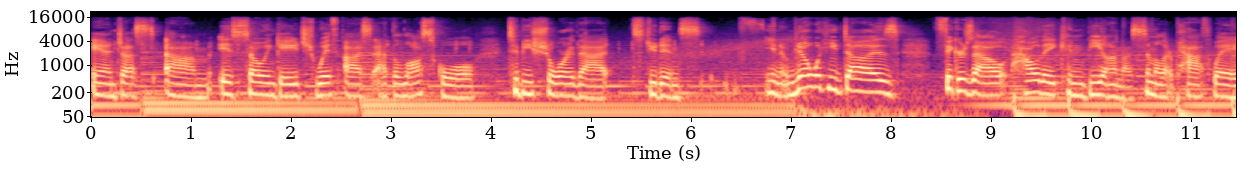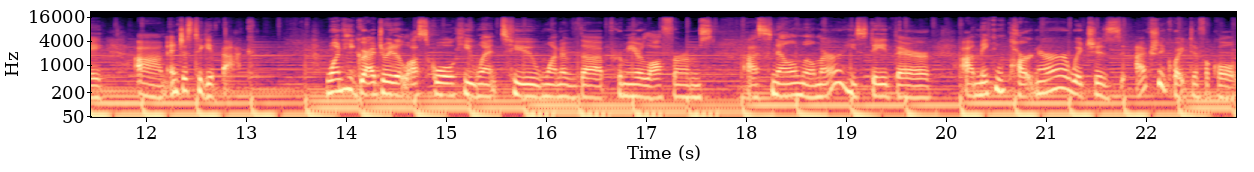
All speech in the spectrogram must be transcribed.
and just um, is so engaged with us at the law school to be sure that students you know, know what he does, figures out how they can be on a similar pathway, um, and just to give back. When he graduated law school, he went to one of the premier law firms, uh, Snell and Wilmer. He stayed there uh, making partner, which is actually quite difficult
